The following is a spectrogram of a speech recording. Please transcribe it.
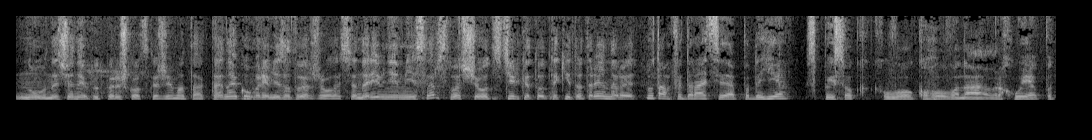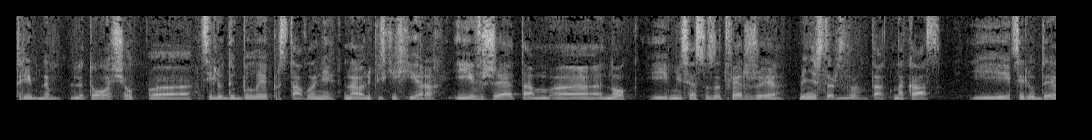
ну не чинив тут перешкод, скажімо так. Та на якому рівні затверджувалося? На рівні міністерства, що от стільки-то такі-то тренери. Ну там федерація подає список, кого, кого вона врахує потрібним для того, щоб е, ці люди були представлені на Олімпійських іграх. І вже там е, НОК і міністерство затверджує Міністерство. так наказ. І ці люди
